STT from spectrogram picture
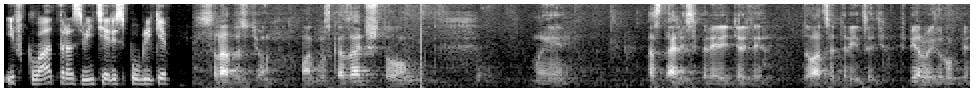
и вклад в развитие республики. С радостью могу сказать, что мы остались в приоритете 2030 в первой группе,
